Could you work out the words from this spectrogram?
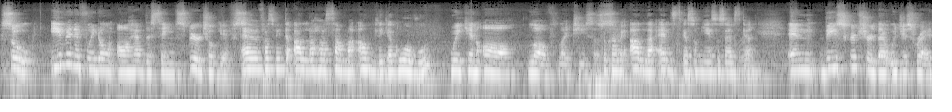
So even if we don't all have the same spiritual gifts, Även fast vi inte alla har samma andliga gåvor we can all love like så Jesus. kan vi alla älska som Jesus älskar. And these scripture that we just read,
